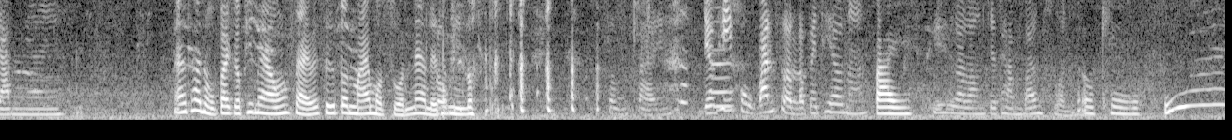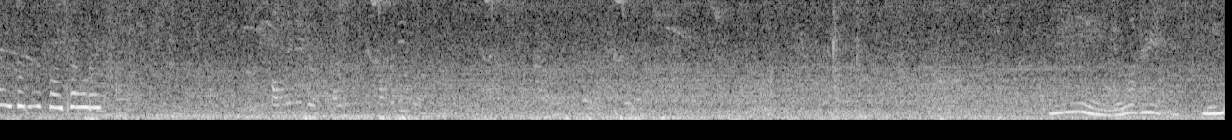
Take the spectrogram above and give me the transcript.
จันทร์ไง แล้วถ้าหนูไปกับพี่แมวใส่ไปซื้อต้นไม้หมดสวนแน่เลยถ้ามีรถ สงสัย เดี๋ยวพี่ปลูกบ้านสวนเราไปเที่ยวนะ ไป พี่กำลังจะทำบ้านสวน โอเคอุ้ยต้นนี้สวยจังเลยนี่เดี๋ยวนี่อืม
